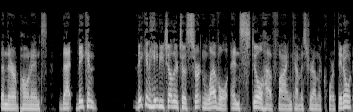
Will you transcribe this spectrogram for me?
than their opponents that they can they can hate each other to a certain level and still have fine chemistry on the court. They don't.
